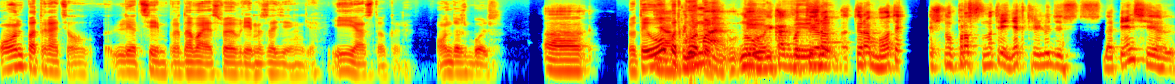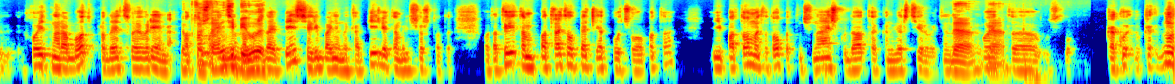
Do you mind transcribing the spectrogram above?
он потратил лет семь, продавая свое время за деньги. И я столько же. Он даже больше. А, Но ты опыт я понимаю. копишь. Ну, Ты- и как бы ты ты, же- ра- ты работаешь, ну, просто смотри, некоторые люди до пенсии ходят на работу, продают свое время. Ну, Потом потому что они дебилы. ждают пенсии, либо они накопили там или еще что-то. Вот, а ты там потратил 5 лет, получил опыта, и потом этот опыт начинаешь куда-то конвертировать. Не знаю, Да, усло- какой, как- ну,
